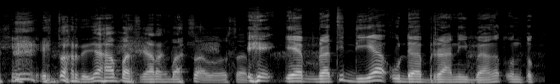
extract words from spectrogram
itu artinya apa sekarang bahasa lu Ustaz? ya berarti dia udah berani banget untuk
